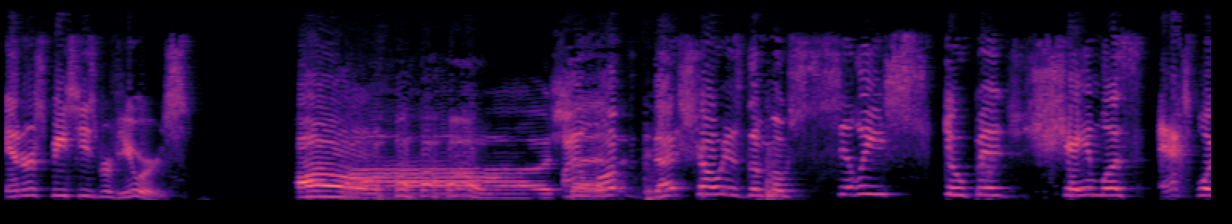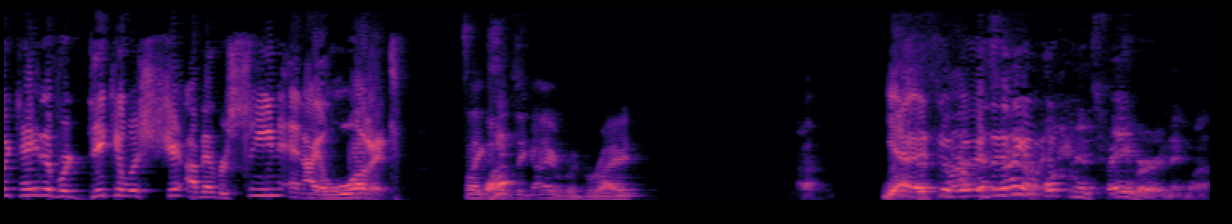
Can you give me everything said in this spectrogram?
Interspecies Reviewers. Oh. Oh, shit. I love that show. Is the most silly, stupid, shameless, exploitative, ridiculous shit I've ever seen, and I love it. it's like What? something I would write. Yeah, Yeah, It's it's- not, it's it's- not I a think- in its favor, Enigma.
